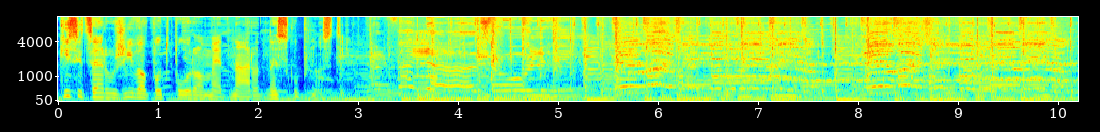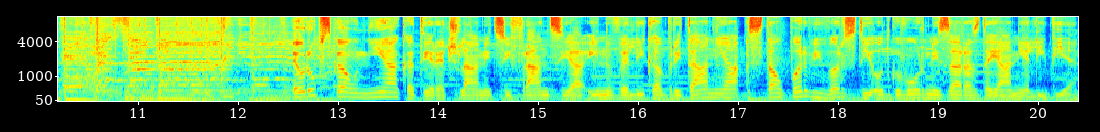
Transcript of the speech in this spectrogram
ki sicer uživa podporo mednarodne skupnosti. Evropska unija, katere članici Francija in Velika Britanija sta v prvi vrsti odgovorni za razdajanje Libije,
